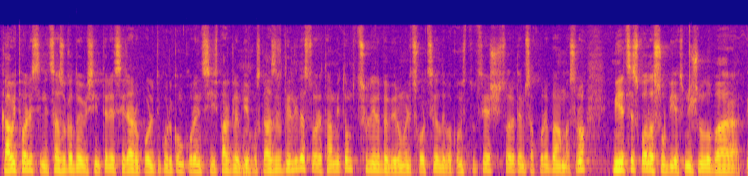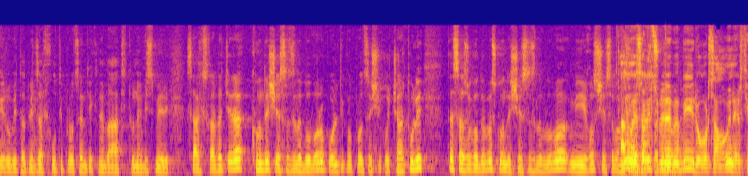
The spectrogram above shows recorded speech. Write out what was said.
გავითვალისწინეთ საზოგადოების ინტერესი რა რომ პოლიტიკური კონკურენციის ფარგლები იყოს გაზრდილი და სწორედ ამიტომ ცვლილებები რომელიც ხორციელდება კონსტიტუციაში სწორედ ემსახურება ამას რომ მიეცეს ყველა სუბიექტს მნიშვნელობა არ აქვს პირობითად ვიძახი 5% იქნება 10 თუ ნებისმიერი სახის ხარდაჭერა კონდეს შესაძლებლობა რომ პოლიტიკურ პროცესში იყოს ჩართული და საზოგადოებას კონდეს შესაძლებლობა მიიღოს შესაბამისი ანუ ეს არის ცვლილებები როგორც ამოვინ ერთი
